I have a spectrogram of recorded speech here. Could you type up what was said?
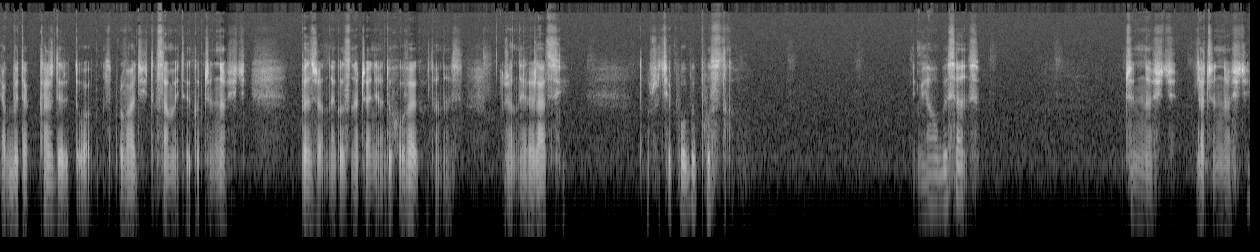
Jakby tak każdy rytuał sprowadzić do samej tylko czynności, bez żadnego znaczenia duchowego dla nas, żadnej relacji, to życie byłoby pustko. Nie miałoby sensu czynność dla czynności.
